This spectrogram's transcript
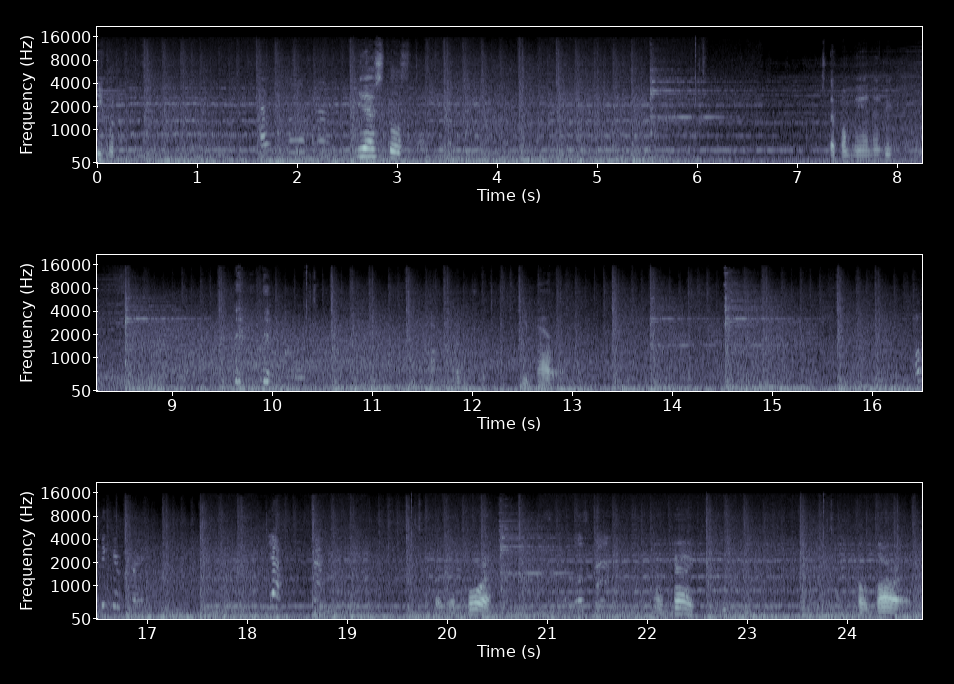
equal. that's still a smash. Yeah, still small. Step on me, energy. Alright. I'll be your friend. Yeah, smash. Regular Khora. Okay. Kovara.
